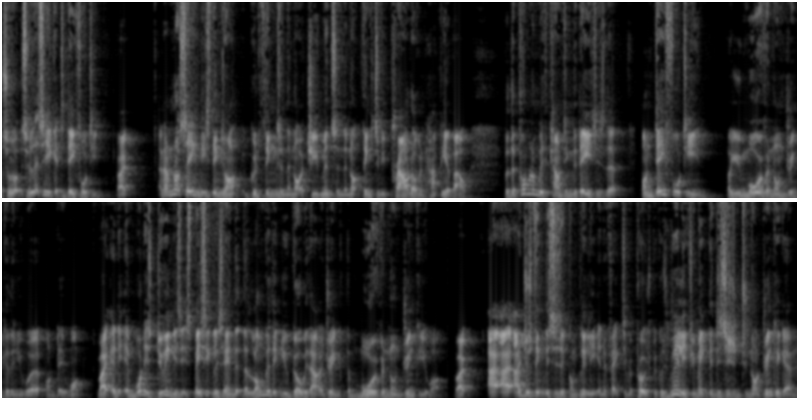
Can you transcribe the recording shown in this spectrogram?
so so let's say you get to day 14 right? And i'm not saying these things aren't good things and they're not achievements and they're not things to be proud of and happy about but the problem with counting the days is that on day 14 are you more of a non-drinker than you were on day 1 right? And, and what it's doing is it's basically saying that the longer that you go without a drink the more of a non-drinker you are right? I, I just think this is a completely ineffective approach because really, if you make the decision to not drink again,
